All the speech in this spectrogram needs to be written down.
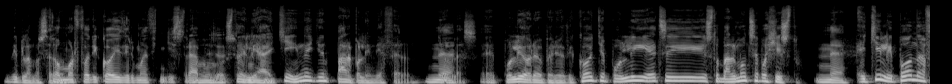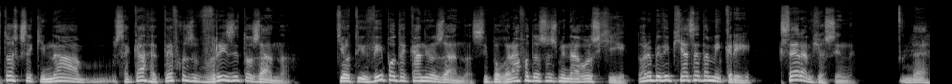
δίπλα μας. Το Μορφωτικό Ίδρυμα Εθνικής Τράπεζας. Στο Ελιά. Εκεί είναι και είναι πάρα πολύ ενδιαφέρον. Ναι. κιόλας. Ε, πολύ ωραίο περιοδικό και πολύ έτσι στον παλμό της εποχής του. Ναι. Εκεί λοιπόν αυτός ξεκινά σε κάθε τεύχος, βρίζει το Ζάνα. Και οτιδήποτε κάνει ο Ζάνας, υπογράφοντας ως μηναγός Χ. Τώρα επειδή πιάτσα τα μικρή, ξέραν ποιος είναι. ναι.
